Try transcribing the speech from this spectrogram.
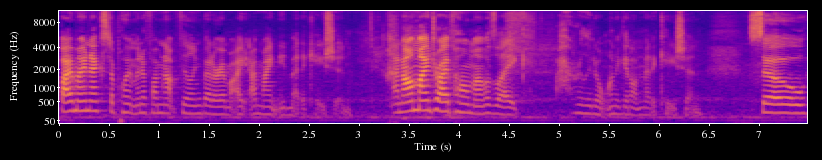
by my next appointment, if I'm not feeling better, I might I might need medication. And on my drive home, I was like, I really don't want to get on medication. So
